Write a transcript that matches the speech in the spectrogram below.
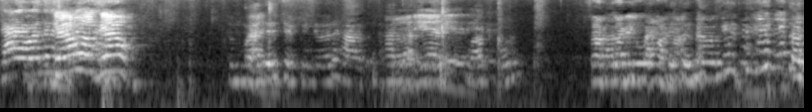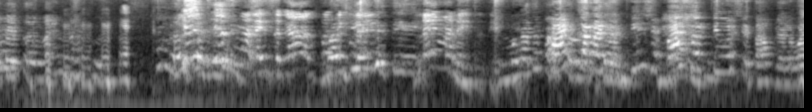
काय माझ्या हात- म्हणायचं का? ते. नाही म्हणायचं ते. मग आता करायचं? तीनशे बासष्ट दिवस आपल्याला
